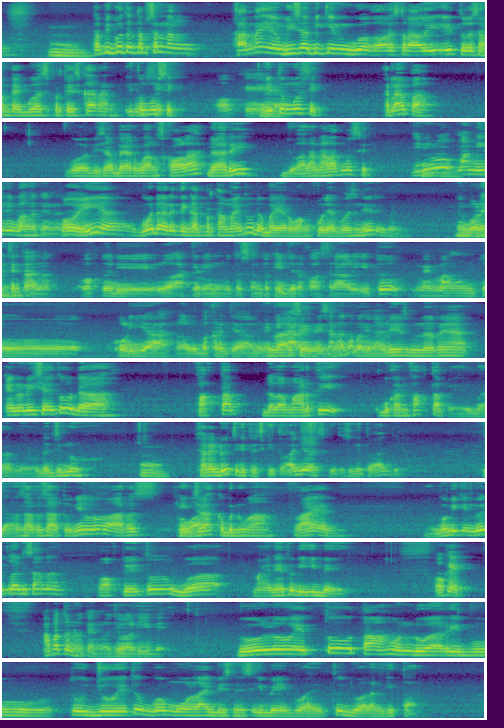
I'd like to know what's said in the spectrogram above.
Tapi gue tetap senang. Karena yang bisa bikin gue ke Australia itu sampai gue seperti sekarang itu musik, Oke. itu musik. Kenapa? Gue bisa bayar uang sekolah dari jualan alat musik. Jadi lo mandiri banget ya? Oh iya. Gue dari tingkat pertama itu udah bayar uang kuliah gue sendiri man. Yang boleh cerita Nat, waktu di lo akhirnya memutuskan untuk hijrah ke Australia itu memang untuk kuliah lalu bekerja meniti karir sih. di sana atau bagaimana? Jadi sebenarnya Indonesia itu udah fakta dalam arti bukan fakta ya ibaratnya udah jenuh. Hmm. Cari duit segitu-segitu aja, segitu-segitu aja. Jalan satu-satunya lo harus hijrah ke benua lain. gue bikin duit lah di sana. Waktu itu gue mainnya itu di eBay. Oke. Apa tuh not yang lo jual di eBay? Dulu itu tahun 2007 itu gue mulai bisnis eBay gue itu jualan gitar.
